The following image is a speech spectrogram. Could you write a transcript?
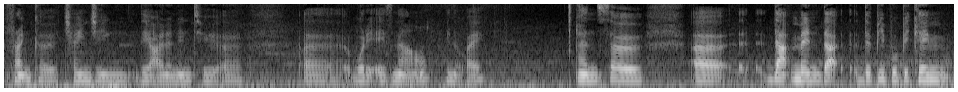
Franco changing the island into uh, uh, what it is now in a way, and so that meant that the people became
